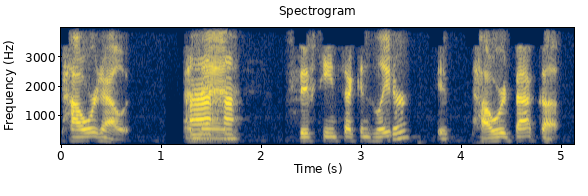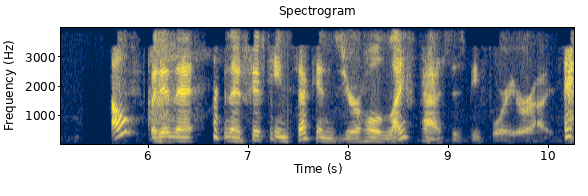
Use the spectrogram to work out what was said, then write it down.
powered out. And Uh-huh. then 15 seconds later, it powered back up. Oh. But in that in that 15 seconds, your whole life passes before your eyes.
